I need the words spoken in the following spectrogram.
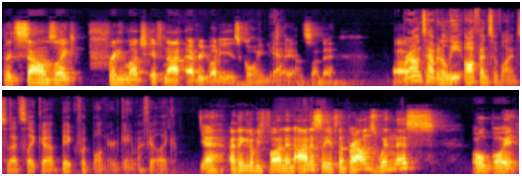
but it sounds like pretty much if not everybody is going to Yeah. play on Sunday. Um, Browns have an elite offensive line, so that's like a big football nerd game. I feel like. Yeah, I think it'll be fun. And honestly, if the Browns win this, oh boy.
